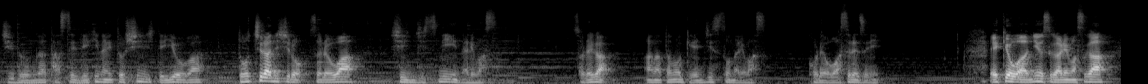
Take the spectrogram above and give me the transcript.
自分が達成できないと信じていようがどちらにしろそれは真実になります。それがあなたの現実となります。これを忘れずに。え今日はニュースがありますが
